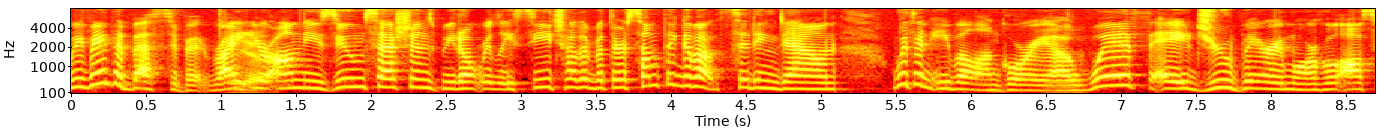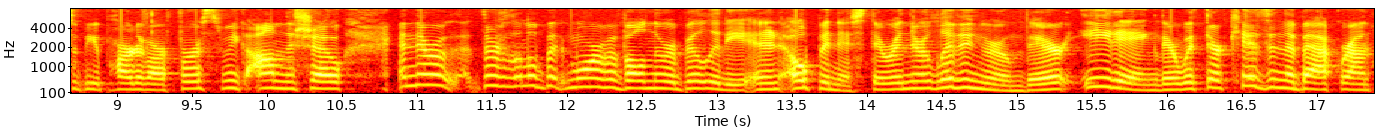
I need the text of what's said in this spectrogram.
we've made the best of it, right? Yeah. You're on these Zoom sessions, we don't really see each other, but there's something about sitting down with an Eva Longoria, with a Drew Barrymore, who will also be a part of our first week on the show. And there, there's a little bit more of a vulnerability and an openness. They're in their living room, they're eating, they're with their kids in the background.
